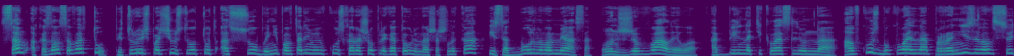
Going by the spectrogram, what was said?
сам оказался во рту. Петрович почувствовал тот особый, неповторимый вкус хорошо приготовленного шашлыка из отборного мяса. Он жевал его, обильно текла слюна, а вкус буквально пронизывал все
